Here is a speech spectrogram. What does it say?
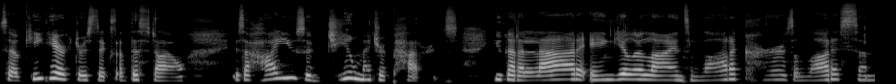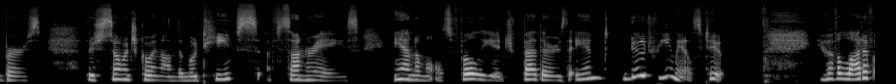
So, key characteristics of this style is a high use of geometric patterns. You got a lot of angular lines, a lot of curves, a lot of sunburst. There's so much going on. The motifs of sun rays, animals, foliage, feathers, and nude females, too. You have a lot of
